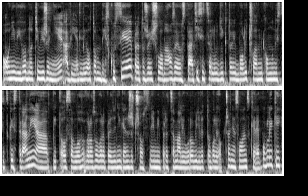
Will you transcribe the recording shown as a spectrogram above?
oni vyhodnotili, že nie a viedli o tom diskusie, pretože išlo naozaj o 100 tisíce ľudí, ktorí boli členmi komunistickej strany a pýtal sa v rozhovore pre Denigen, že čo s nimi predsa mali urobiť, veď to boli občania Slovenskej republiky.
